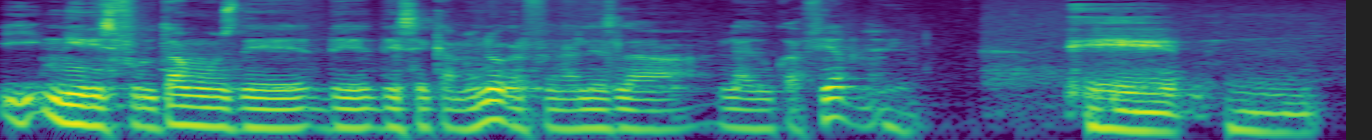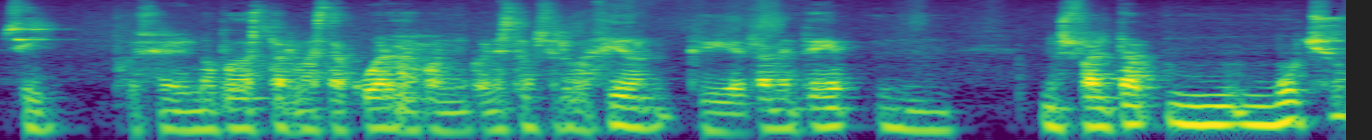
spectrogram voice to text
y ni disfrutamos de, ese camino que al final es la, educación. Eh, mm, sí. pues eh, no puedo estar más de acuerdo con, esta observación, que realmente mm, nos falta mucho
